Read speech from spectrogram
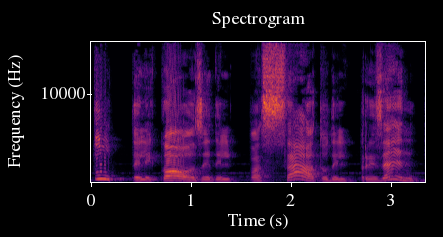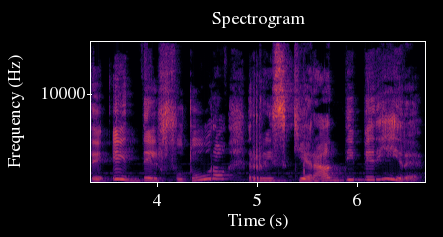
tutte le cose del passato, del presente e del futuro, rischierà di perire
